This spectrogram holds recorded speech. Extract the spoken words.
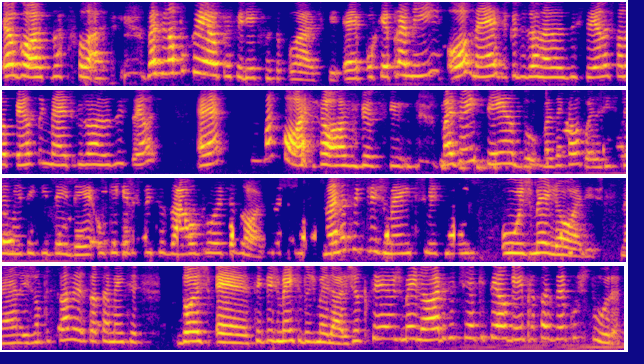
eu gosto da Pulaski. Mas não porque eu preferia que fosse a Pulaski. É porque, para mim, o médico de Jornada das Estrelas, quando eu penso em médico de Jornada das Estrelas, é McCoy, óbvio, assim. Mas eu entendo, mas é aquela coisa, a gente também tem que entender o que, que eles precisavam para o episódio. Não era simplesmente os melhores, né? Eles não precisavam exatamente dois, é, simplesmente dos melhores. Tinha que ser os melhores e tinha que ter alguém para fazer a costura.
